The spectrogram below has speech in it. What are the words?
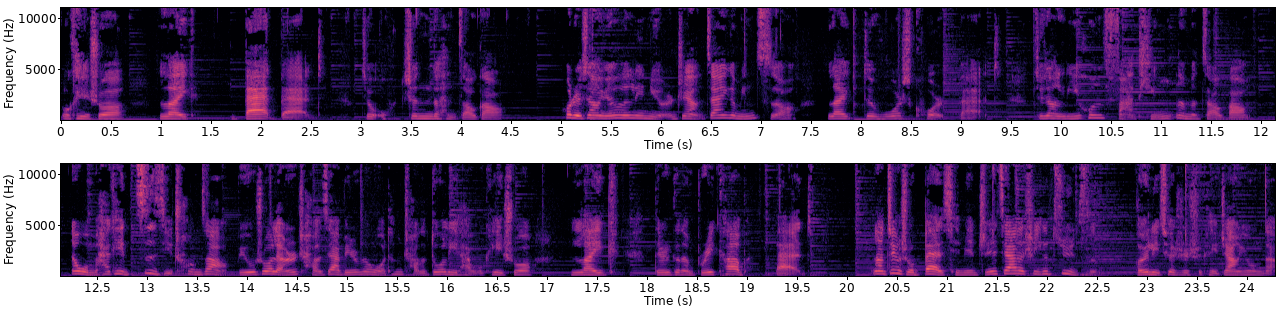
我可以说 like bad bad，就真的很糟糕。或者像原文里女儿这样加一个名词哦，like divorce court bad。就像离婚法庭那么糟糕，那我们还可以自己创造。比如说两人吵架，别人问我他们吵得多厉害，我可以说 like they're gonna break up bad。那这个时候 bad 前面直接加的是一个句子，口语里确实是可以这样用的。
